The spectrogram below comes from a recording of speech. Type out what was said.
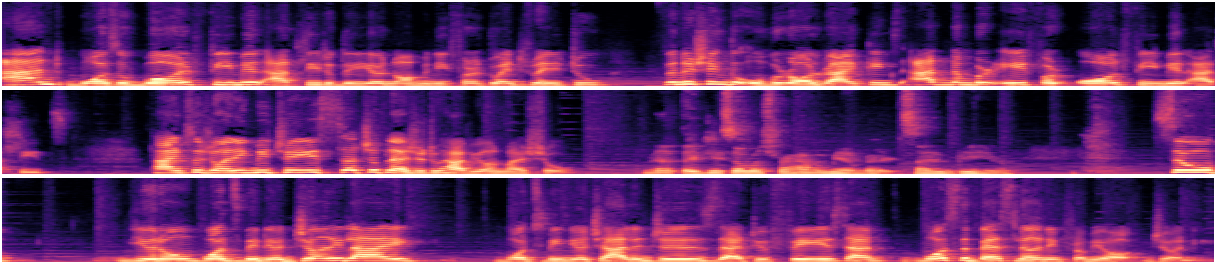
and was a World Female Athlete of the Year nominee for 2022, finishing the overall rankings at number 8 for all female athletes. Thanks for joining me, Chase. Such a pleasure to have you on my show. Yeah, thank you so much for having me. I'm very excited to be here. So, you know, what's been your journey like? What's been your challenges that you faced? And what's the best learning from your journey?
